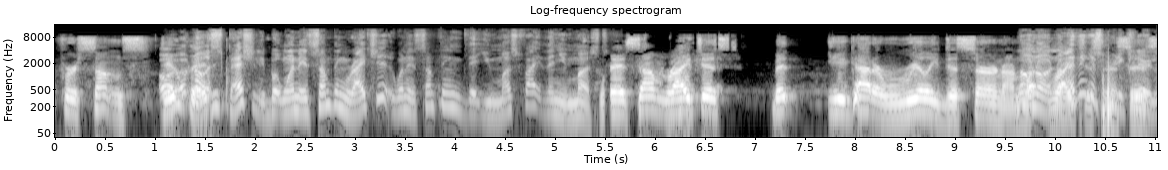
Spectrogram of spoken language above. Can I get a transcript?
for something stupid. oh, no, especially, but when it's something righteous, when it's something that you must fight, then you must. when it's something righteous, but you got to really discern on No, what no, no. I think it's pretty righteousness clear. is.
